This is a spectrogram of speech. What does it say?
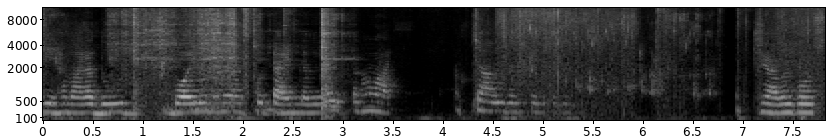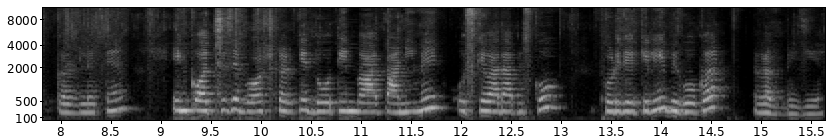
ये हमारा दूध बॉईल होने में इसको टाइम लगेगा इस तक हम चावल चावल वॉश कर लेते हैं। इनको अच्छे से वॉश करके दो तीन बार पानी में, उसके बाद आप इसको थोड़ी देर के लिए भिगो कर रख दीजिए।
